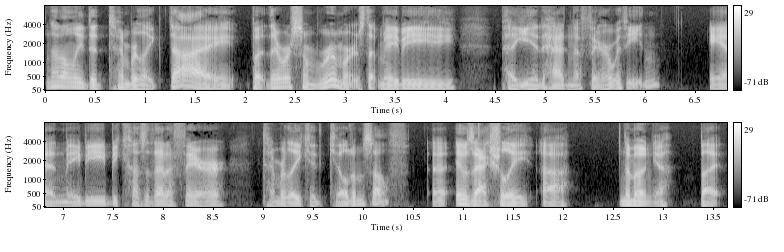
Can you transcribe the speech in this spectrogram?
not only did Timberlake die, but there were some rumors that maybe Peggy had had an affair with Eaton, and maybe because of that affair, Timberlake had killed himself. Uh, it was actually uh, pneumonia, but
